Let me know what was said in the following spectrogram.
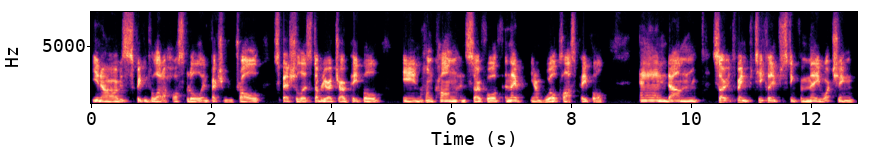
You know, I was speaking to a lot of hospital infection control specialists, WHO people in Hong Kong and so forth. And they're, you know, world class people. And um, so it's been particularly interesting for me watching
